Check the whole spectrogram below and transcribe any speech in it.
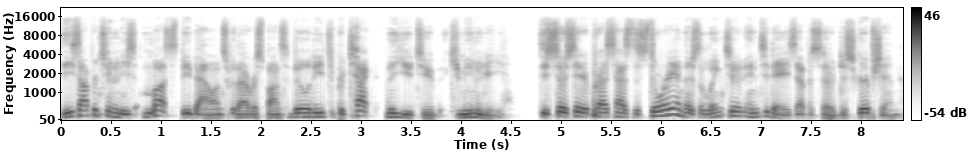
these opportunities must be balanced with our responsibility to protect the YouTube community. The Associated Press has the story, and there's a link to it in today's episode description.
